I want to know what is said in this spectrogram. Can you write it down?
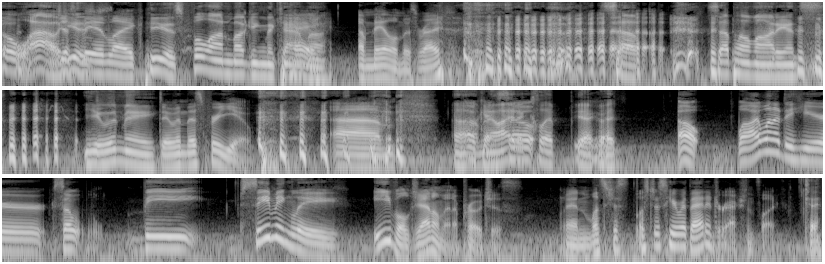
oh wow, Just he is, being like, he is full on mugging the camera. Hey, I'm nailing this, right? Sup. Sup, home audience. You and me. Doing this for you. Um, Um, okay, now I had so- a clip. Yeah, go ahead. Oh, well, I wanted to hear. So, the seemingly evil gentleman approaches, and let's just let's just hear what that interaction's like. Okay.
